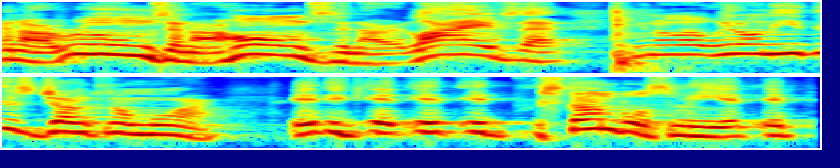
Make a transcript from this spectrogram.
in our rooms, in our homes, in our lives that, you know what, we don't need this junk no more. It, it, it, it, stumbles me. It, it,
